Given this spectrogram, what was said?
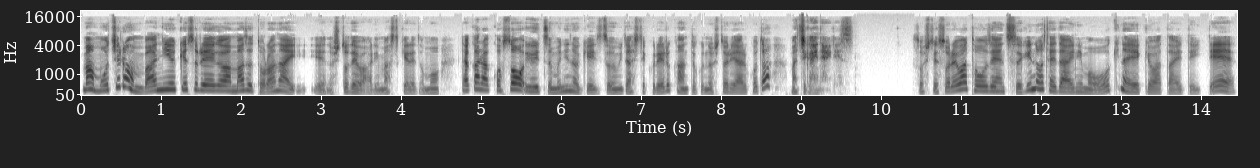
まあもちろん万人受けする映画はまず撮らないの人ではありますけれども、だからこそ唯一無二の芸術を生み出してくれる監督の一人であることは間違いないです。そしてそれは当然次の世代にも大きな影響を与えていて、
